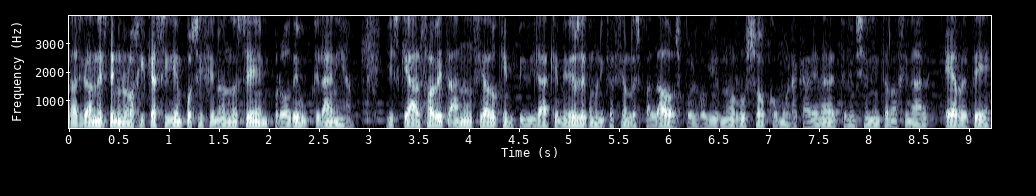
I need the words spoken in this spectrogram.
Las grandes tecnológicas siguen posicionándose en pro de Ucrania, y es que Alphabet ha anunciado que impedirá que medios de comunicación respaldados por el gobierno ruso, como la cadena de televisión internacional RT,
